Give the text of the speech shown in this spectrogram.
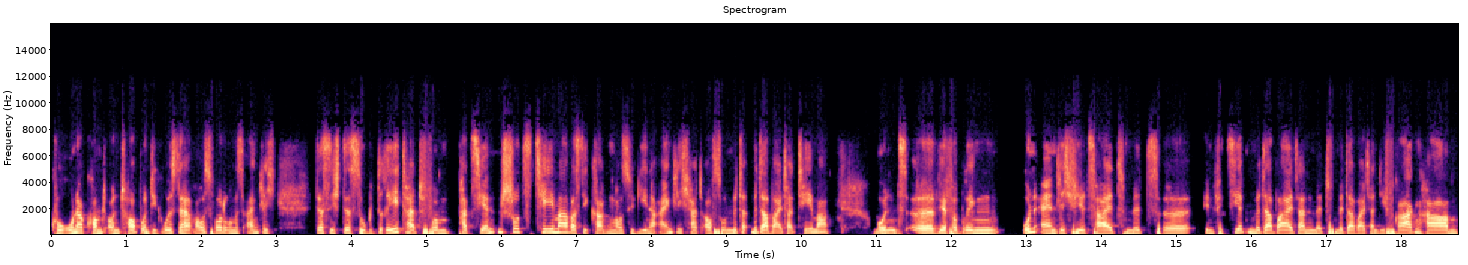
Corona kommt on top. Und die größte Herausforderung ist eigentlich, dass sich das so gedreht hat vom Patientenschutzthema, was die Krankenhaushygiene eigentlich hat, auf so ein Mitarbeiterthema. Mhm. Und äh, wir verbringen unendlich viel Zeit mit äh, infizierten Mitarbeitern, mit Mitarbeitern, die Fragen haben,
